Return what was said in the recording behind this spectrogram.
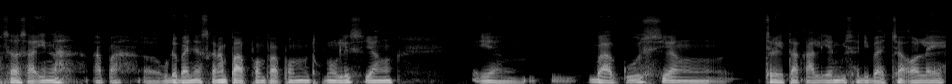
Selesaiin lah apa uh, udah banyak sekarang platform-platform untuk nulis yang yang bagus yang cerita kalian bisa dibaca oleh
